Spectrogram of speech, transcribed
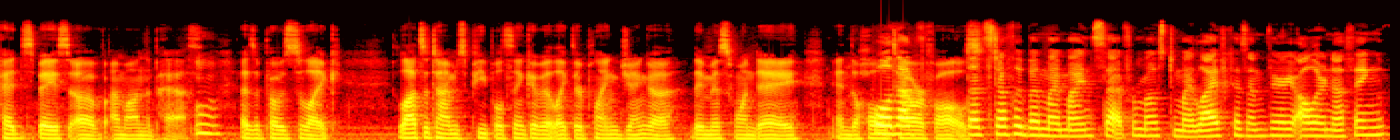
headspace of I'm on the path, as opposed to like lots of times people think of it like they're playing Jenga. They miss one day and the whole tower that's, falls. That's definitely been my mindset for most of my life because I'm very all or nothing.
